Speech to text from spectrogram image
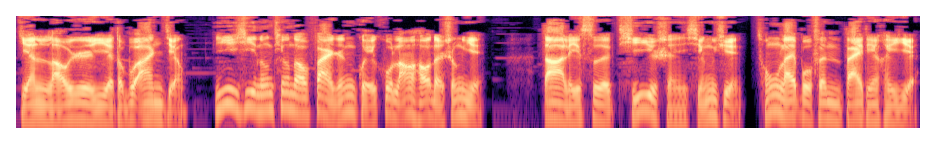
监牢日夜都不安静，依稀能听到犯人鬼哭狼嚎的声音。大理寺提审刑讯从来不分白天黑夜，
